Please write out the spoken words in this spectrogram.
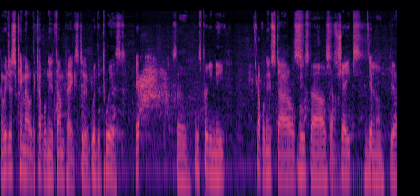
And we just came out with a couple new thumb pegs too. with a twist. Yep. So it's pretty neat. A couple new styles. New styles, shapes. Yep. You know, yeah.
